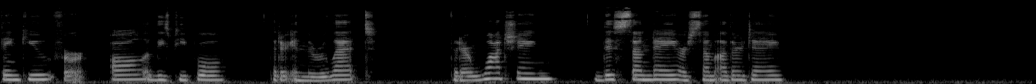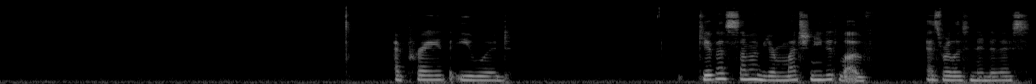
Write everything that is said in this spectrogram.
Thank you for all of these people that are in the roulette, that are watching this Sunday or some other day. I pray that you would give us some of your much needed love as we're listening to this.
